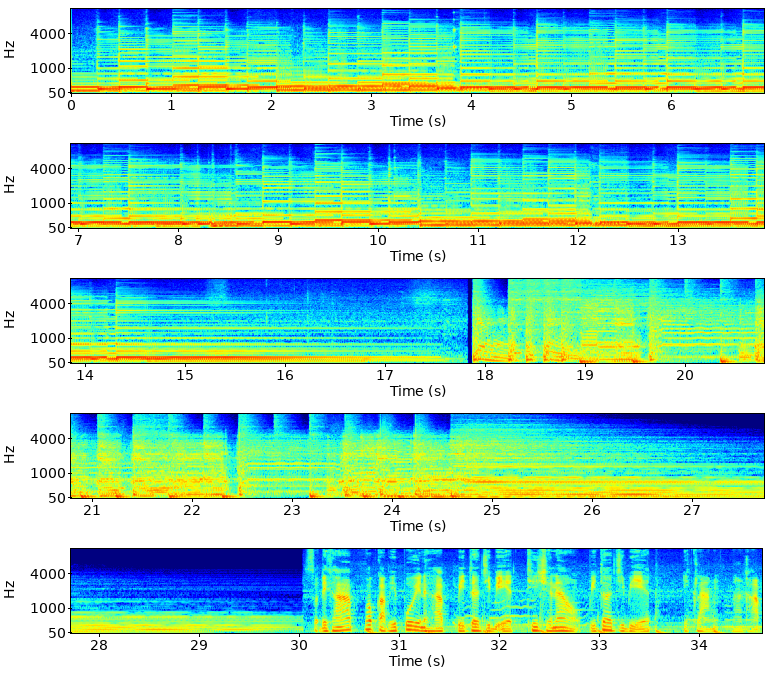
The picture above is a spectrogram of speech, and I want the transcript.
Mm-hmm. สวัสดีครับ พบกับพี่ปุ้ยนะครับปีเตอร์ GBS ที่ Channel ปีเตอร์ GBS อีกครั้งนะครับ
